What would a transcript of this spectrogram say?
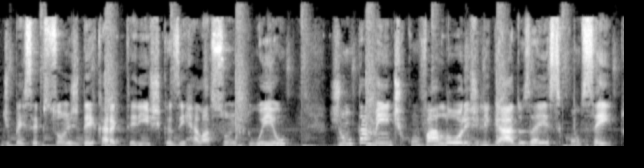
de percepções de características e relações do eu, juntamente com valores ligados a esse conceito.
